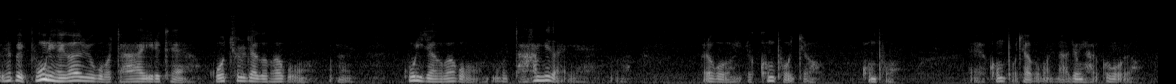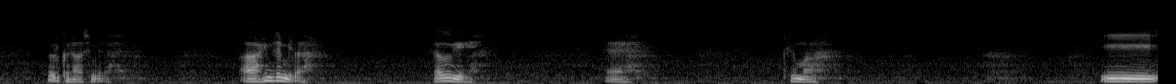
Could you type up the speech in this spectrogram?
어차피 분해해가지고 다 이렇게 고철 작업하고 어, 구리 작업하고 뭐 다 합니다. 이게. 그리고 이 컴포 있죠. 컴포. 예, 컴포 작업은 나중에 할 거고요. 이렇게 나왔습니다. 아 힘듭니다. 작업이 예, 지금 아, 이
